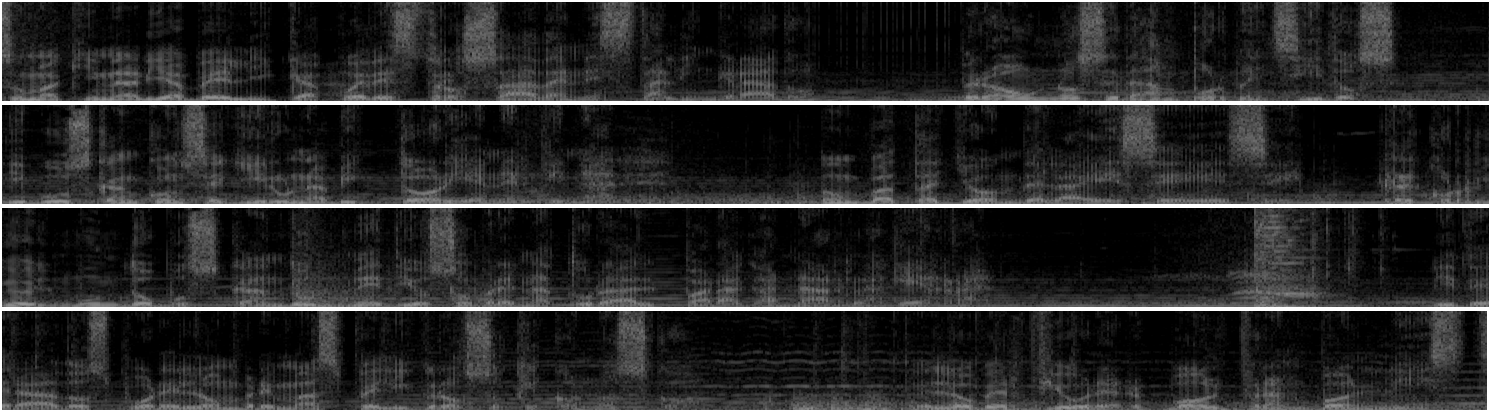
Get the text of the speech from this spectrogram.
Su maquinaria bélica fue destrozada en Stalingrado, pero aún no se dan por vencidos y buscan conseguir una victoria en el final. Un batallón de la SS recorrió el mundo buscando un medio sobrenatural para ganar la guerra. Liderados por el hombre más peligroso que conozco, el Oberführer Wolfram von List.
